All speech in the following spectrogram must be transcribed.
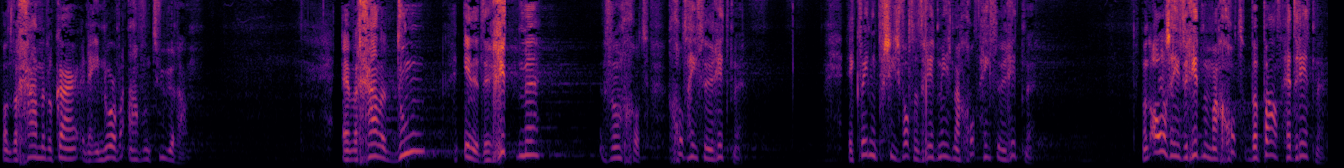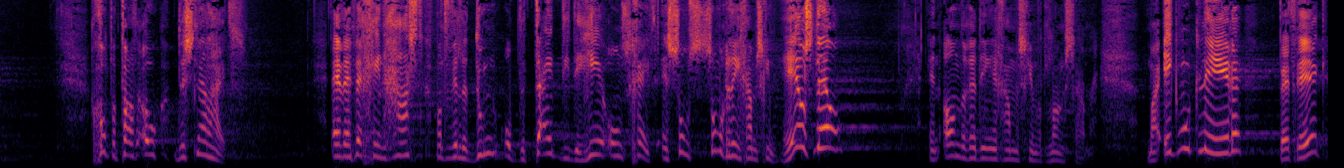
want we gaan met elkaar een enorm avontuur aan. En we gaan het doen in het ritme van God. God heeft een ritme. Ik weet niet precies wat het ritme is, maar God heeft een ritme. Want alles heeft een ritme, maar God bepaalt het ritme. God bepaalt ook de snelheid. En we hebben geen haast, want we willen het doen op de tijd die de Heer ons geeft. En soms, sommige dingen gaan misschien heel snel, en andere dingen gaan misschien wat langzamer. Maar ik moet leren, Patrick,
